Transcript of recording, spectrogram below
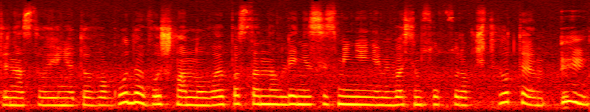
13 июня этого года вышло новое постановление с изменениями 844.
